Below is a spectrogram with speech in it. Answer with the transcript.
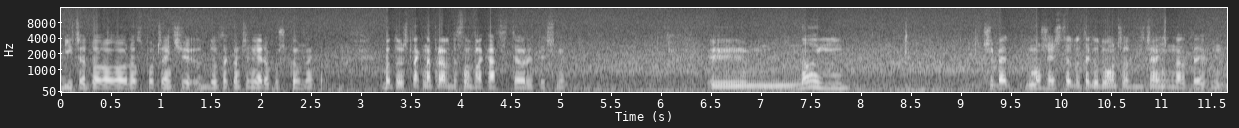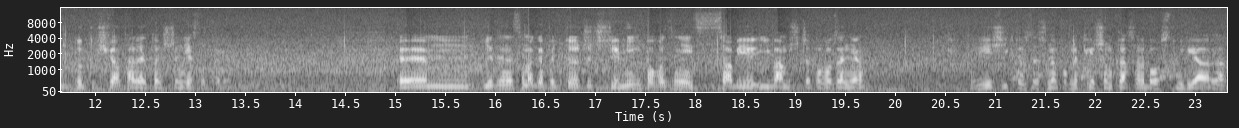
liczę do rozpoczęcia, do zakończenia roku szkolnego. Bo to już tak naprawdę są wakacje teoretycznie. Ym, no i czy be, może jeszcze do tego dołączę odliczanie na te, do tych świąt, ale to jeszcze nie jestem pewien. Ym, jedyne co mogę powiedzieć to życzcie mi powodzenia i sobie i wam życzę powodzenia. Jeśli ktoś zaczyna w ogóle pierwszą klasę albo studia, a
